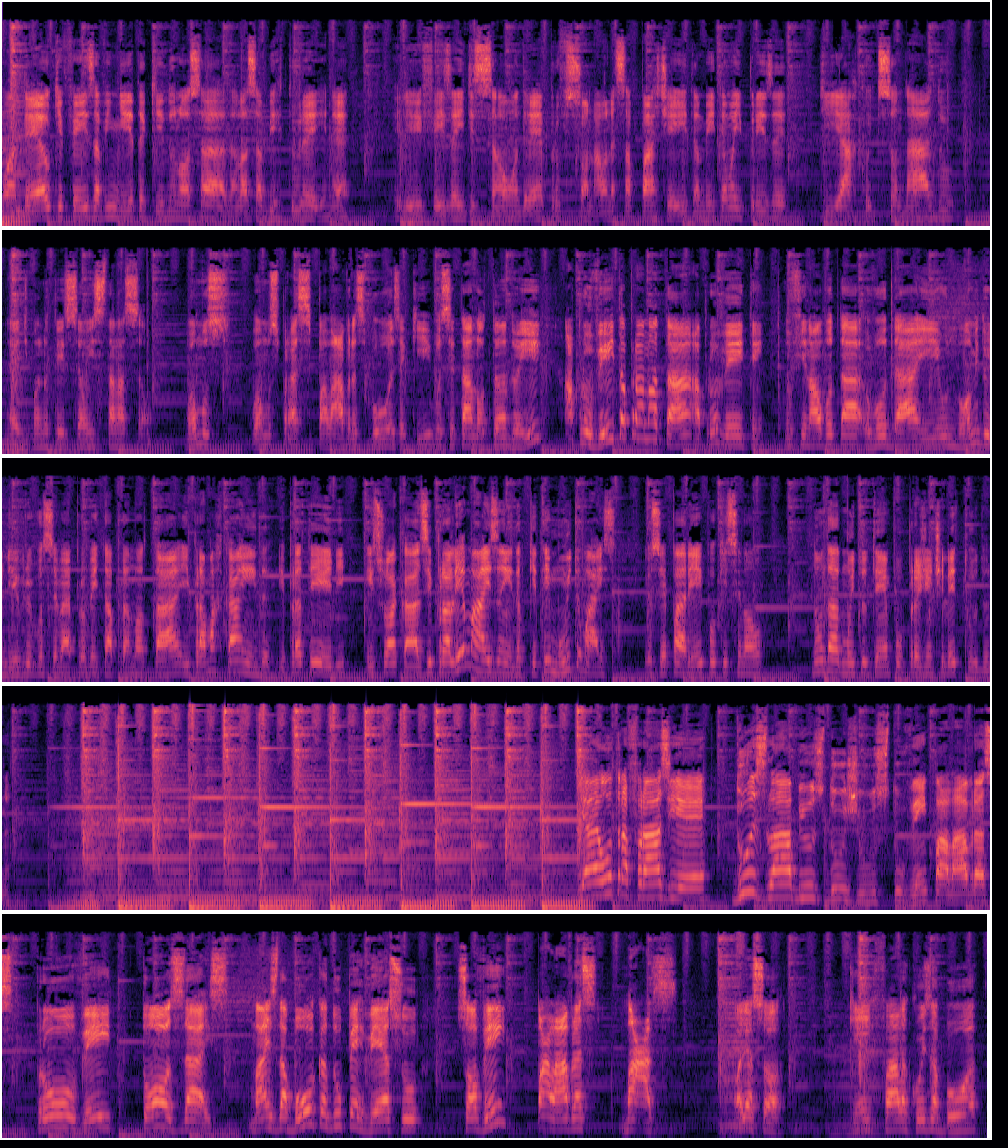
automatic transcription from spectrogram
O André é o que fez a vinheta aqui do nossa, da nossa abertura aí, né? Ele fez a edição, o André é profissional nessa parte aí, também tem uma empresa de ar-condicionado, né, de manutenção e instalação. Vamos Vamos para as palavras boas aqui. Você está anotando aí? Aproveita para anotar, aproveitem. No final vou dar, eu vou dar aí o nome do livro e você vai aproveitar para anotar e para marcar ainda e para ter ele em sua casa e para ler mais ainda, porque tem muito mais. Eu separei porque senão não dá muito tempo para a gente ler tudo, né? E a outra frase é: Dos lábios do justo vêm palavras proveitosas mas da boca do perverso só vem palavras más. Olha só, quem fala coisa boa,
